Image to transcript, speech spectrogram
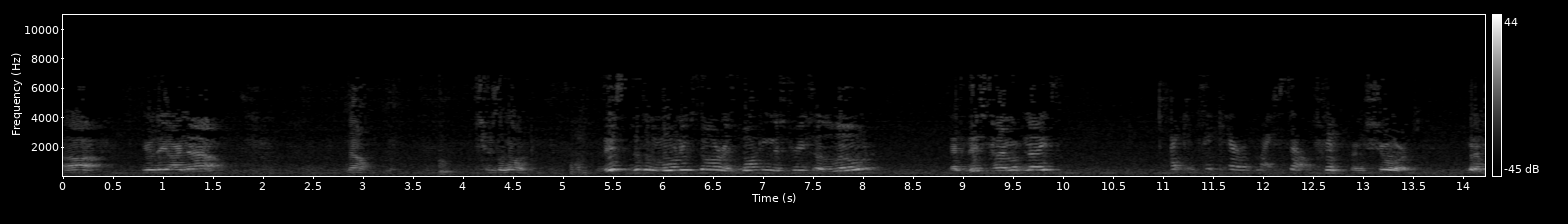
Ah, here they are now. No. She was alone. This little morning star is walking the streets alone at this time of night? I can take care of myself. I'm sure. But I'm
